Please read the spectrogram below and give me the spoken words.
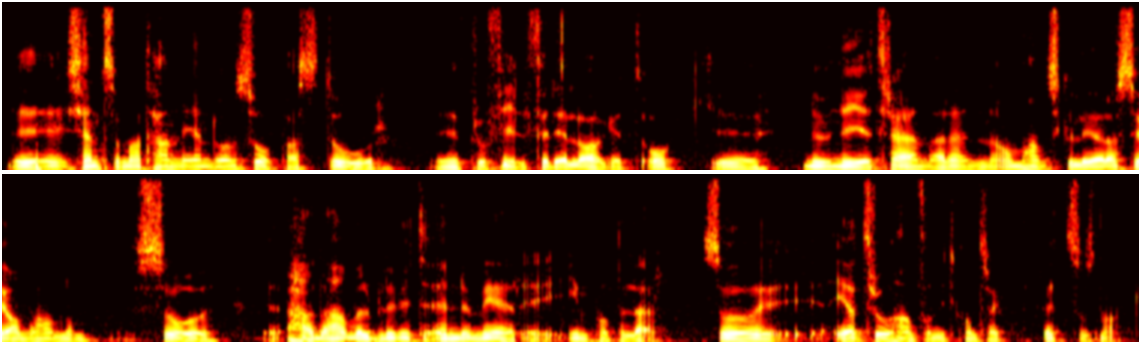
Det känns som att han är ändå en så pass stor eh, profil för det laget och eh, nu nye tränaren, om han skulle göra sig av med honom så hade han väl blivit ännu mer impopulär. Så eh, jag tror han får nytt kontrakt rätt så snart.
